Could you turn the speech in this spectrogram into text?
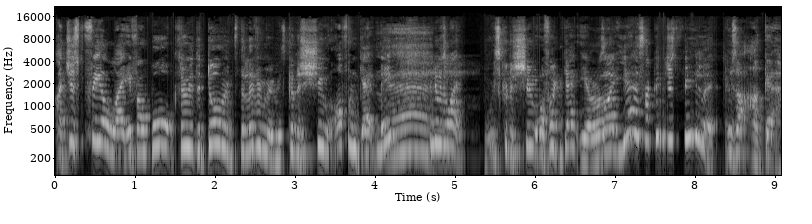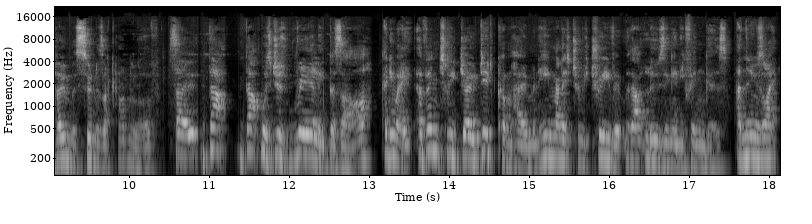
I just feel like if I walk through the door into the living room, it's going to shoot off and get me. And he was like, it's going to shoot off and get you. I was like, yes, I can just feel it. He was like, I'll get home as soon as I can, love. So that that was just really bizarre. Anyway, eventually Joe did come home and he managed to retrieve it without losing any fingers. And then he was like,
